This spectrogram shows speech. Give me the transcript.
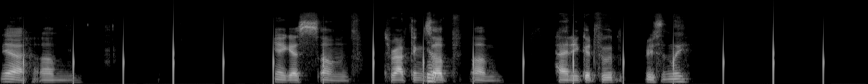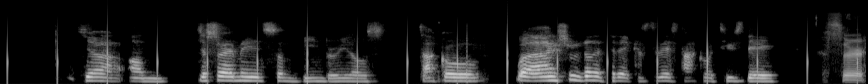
Yeah, um yeah, I guess um to wrap things Yeah. up, um had any good food recently? Yeah, um, yesterday I made some bean burritos, taco. Well, I should have done it today because today's Taco Tuesday. Yes, sir.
